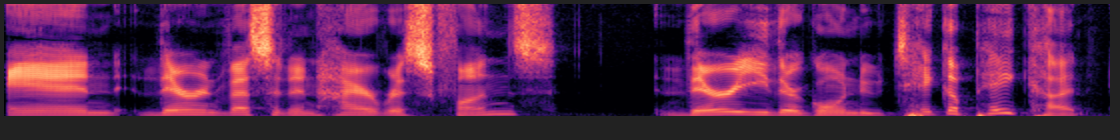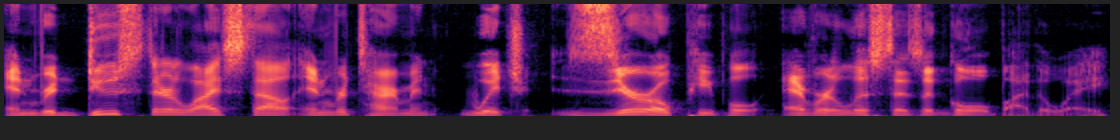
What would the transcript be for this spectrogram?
and they're invested in higher risk funds, they're either going to take a pay cut and reduce their lifestyle in retirement, which zero people ever list as a goal, by the way,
